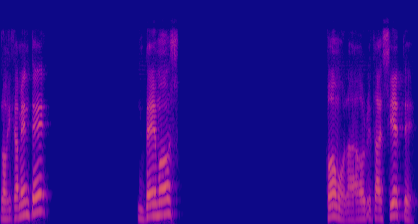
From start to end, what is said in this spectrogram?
Lógicamente, vemos cómo la órbita 7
